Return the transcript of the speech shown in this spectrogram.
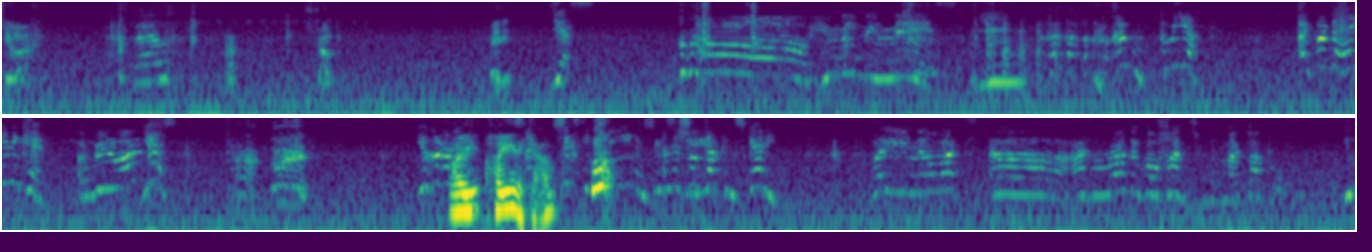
sure. Well, Up, strong. Ready? yes. Oh, you made me miss. You. Kabu, come here. I found a hyena cave. A real one? Yes. Ah, go ahead. You're gonna. I hyena camp. 60 What? hyenas and they're so dark and scary. Well, you know what? Uh, I'd rather go hunt with my papa. You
